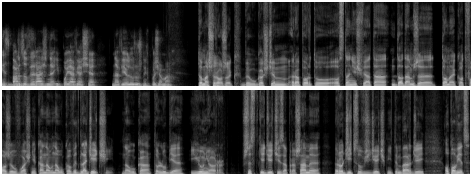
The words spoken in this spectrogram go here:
jest bardzo wyraźne i pojawia się na wielu różnych poziomach. Tomasz Rożek był gościem raportu o stanie świata. Dodam, że Tomek otworzył właśnie kanał naukowy dla dzieci. Nauka to lubię junior. Wszystkie dzieci zapraszamy, rodziców z dziećmi tym bardziej. Opowiedz,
